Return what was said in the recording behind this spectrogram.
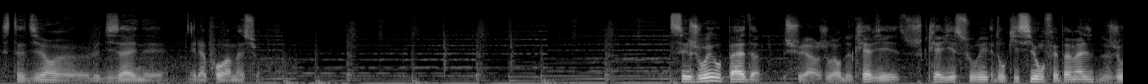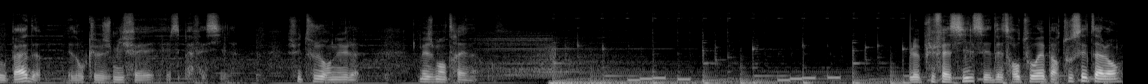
c'est-à-dire le design et, et la programmation. C'est jouer au pad. Je suis un joueur de clavier, clavier-souris. Donc ici, on fait pas mal de jeux au pad. Et donc je m'y fais, et c'est pas facile. Je suis toujours nul, mais je m'entraîne. Le plus facile, c'est d'être entouré par tous ces talents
